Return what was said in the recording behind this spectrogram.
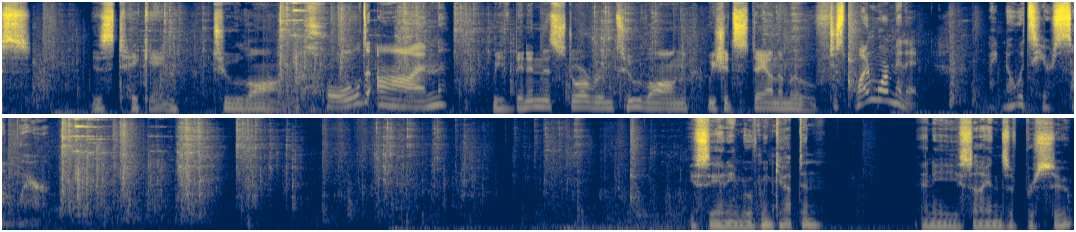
This is taking too long. Hold on. We've been in this storeroom too long. We should stay on the move. Just one more minute. I know it's here somewhere. You see any movement, Captain? Any signs of pursuit?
